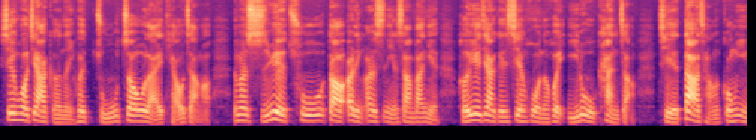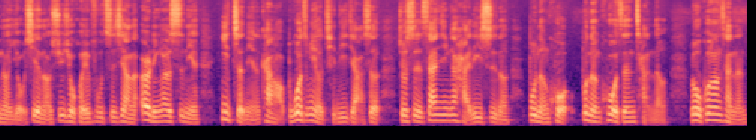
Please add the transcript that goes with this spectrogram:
现货价格呢也会逐周来调整啊。那么十月初到二零二四年上半年，合约价跟现货呢会一路看涨，且大厂的供应呢有限呢，需求回复之下呢，二零二四年一整年看好。不过这边有前提假设，就是三星跟海力士呢不能扩不能扩增产能，如果扩增产能。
